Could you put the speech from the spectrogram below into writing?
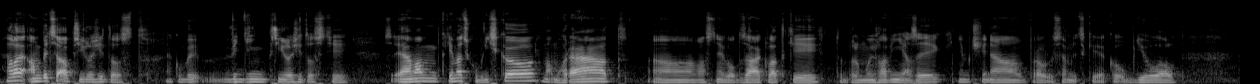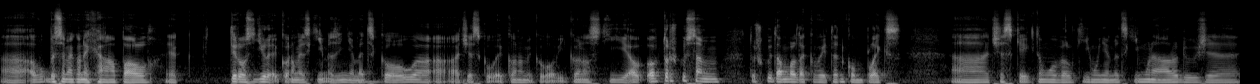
Hele, ambice a příležitost, jakoby vidění příležitosti. Já mám k Německu blízko, mám ho rád, vlastně od základky, to byl můj hlavní jazyk, Němčina, opravdu jsem vždycky jako obdivoval a vůbec jsem jako nechápal, jak ty rozdíly ekonomické mezi německou a, a českou ekonomikou a výkonností. A, a trošku, jsem, trošku tam byl takový ten komplex a český k tomu velkému německému národu, že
